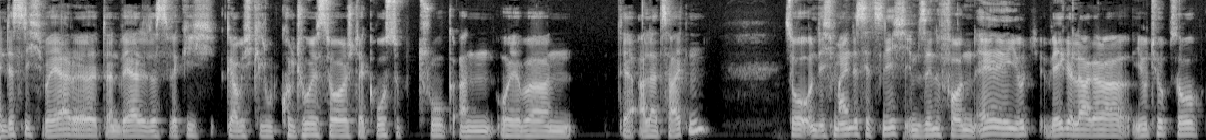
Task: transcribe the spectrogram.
wenn das nicht wäre, dann wäre das wirklich, glaube ich, kulturhistorisch der größte Betrug an Urhebern der aller Zeiten. So, und ich meine das jetzt nicht im Sinne von, ey, Wegelager, YouTube so,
